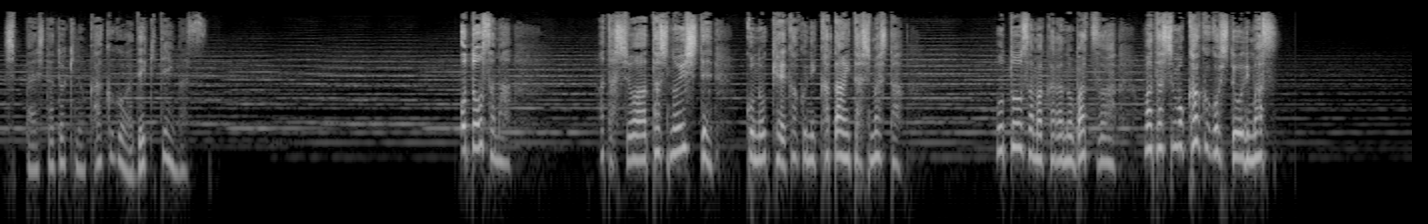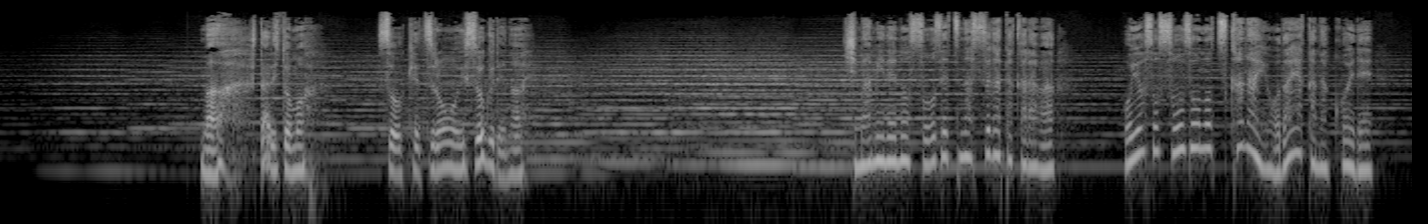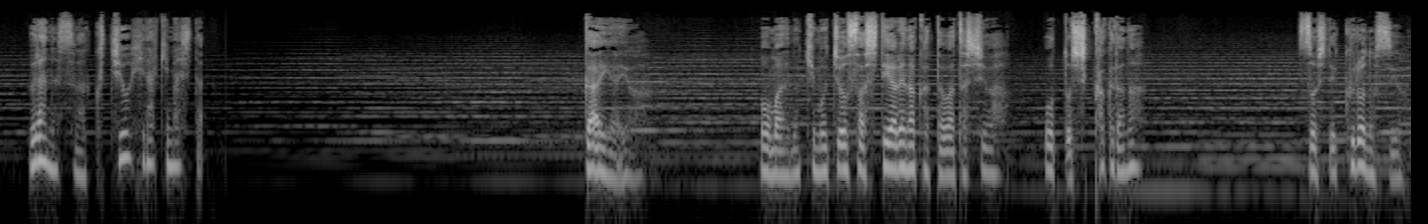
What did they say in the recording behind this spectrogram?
失敗した時の覚悟はできています。お父様私は私の意志でこの計画に加担いたしました。お父様からの罰は私も覚悟しております。まあ二人ともそう結論を急ぐでない。血まみれの壮絶な姿からはおよそ想像のつかない穏やかな声でウラヌスは口を開きました。ガイアよお前の気持ちを察してやれなかった私はおっと失格だな。そしてクロノスよ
